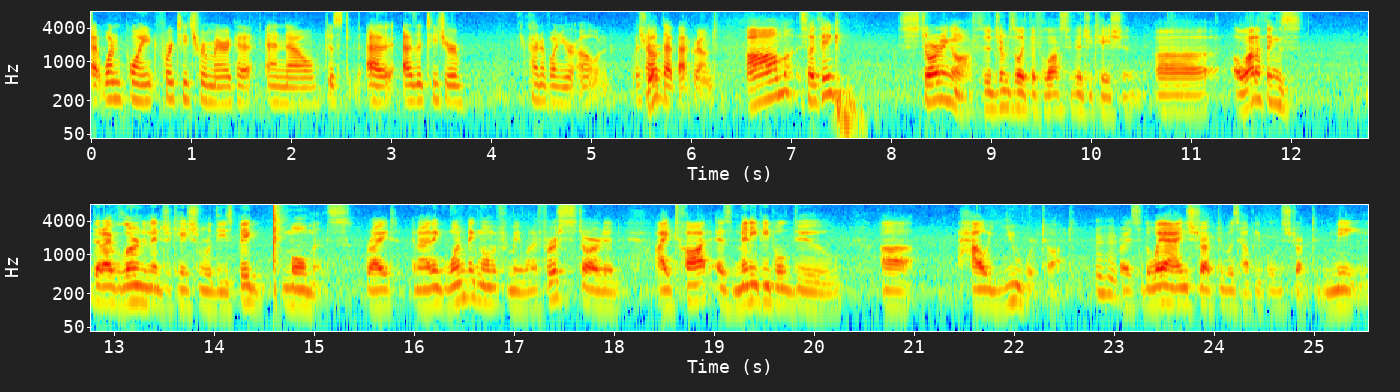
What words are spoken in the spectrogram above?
at one point for Teach for America, and now just as a teacher, kind of on your own without Sure. that background. Um, so I think starting off in terms of like the philosophy of education, uh, a lot of things that I've learned in education were these big moments, right? And I think one big moment for me when I first started, I taught as many people do uh, how you were taught, right? So the way I instructed was how people instructed me.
